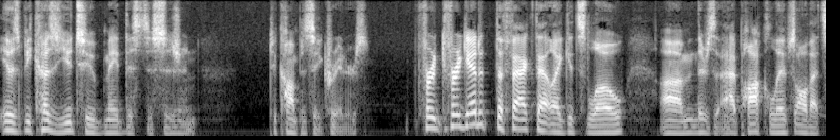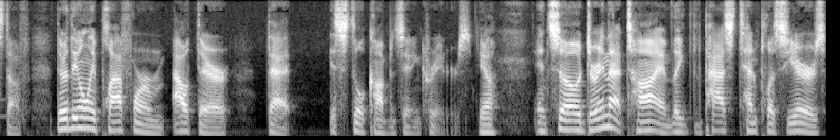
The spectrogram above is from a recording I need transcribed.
It was because YouTube made this decision to compensate creators. For, forget the fact that like it's low. Um, there's apocalypse, all that stuff. They're the only platform out there that is still compensating creators. Yeah. And so during that time, like the past 10 plus years,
